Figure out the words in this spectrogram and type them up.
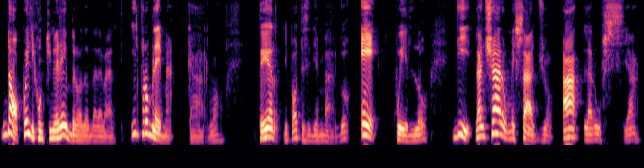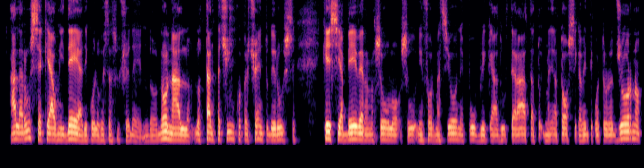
No, quelli continuerebbero ad andare avanti. Il problema, Carlo, per l'ipotesi di embargo è quello di lanciare un messaggio alla Russia alla Russia che ha un'idea di quello che sta succedendo, non all'85% dei russi che si abbeverano solo sull'informazione pubblica adulterata in maniera tossica 24 ore al giorno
